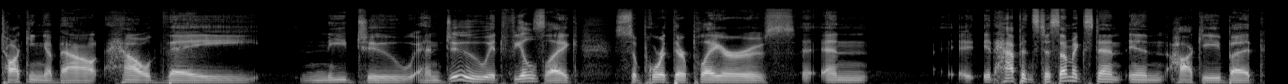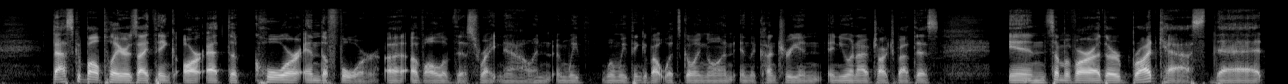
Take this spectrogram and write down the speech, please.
talking about how they need to and do, it feels like, support their players. And it, it happens to some extent in hockey, but basketball players, I think, are at the core and the fore uh, of all of this right now. And, and we when we think about what's going on in the country, and, and you and I have talked about this in some of our other broadcasts, that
